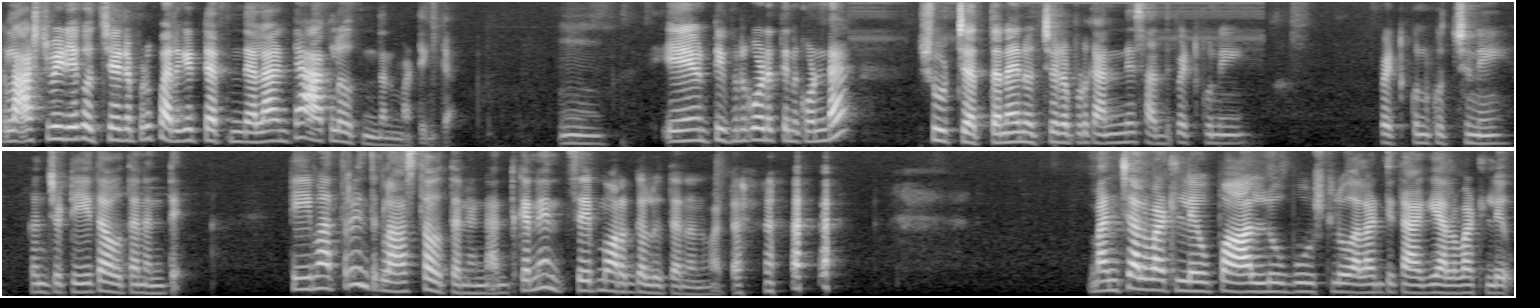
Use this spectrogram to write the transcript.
లాస్ట్ వీడియోకి వచ్చేటప్పుడు పరిగెట్టేస్తుంది. ఎలా అంటే ఆకలి అవుతుంది అనమాట ఇంకా ఏం టిఫిన్ కూడా తినకుండా షూట్ చేస్తాను. ఆయన వచ్చేటప్పుడు అన్నీ సర్ది పెట్టుకుని పెట్టుకుని కూర్చుని కొంచెం టీ తాగుతాను అంతే. టీ మాత్రం ఇంత గ్లాస్ తాగుతానండి. అందుకనే ఇంతసేపు మొరగలుగుతాను అనమాట మంచి అలవాట్లు లేవు. పాలు బూస్ట్లు అలాంటివి తాగే అలవాట్లు లేవు.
